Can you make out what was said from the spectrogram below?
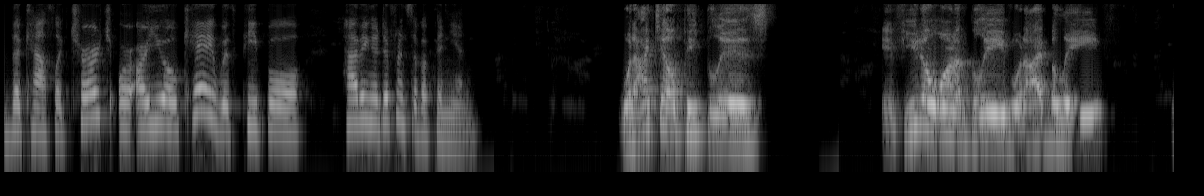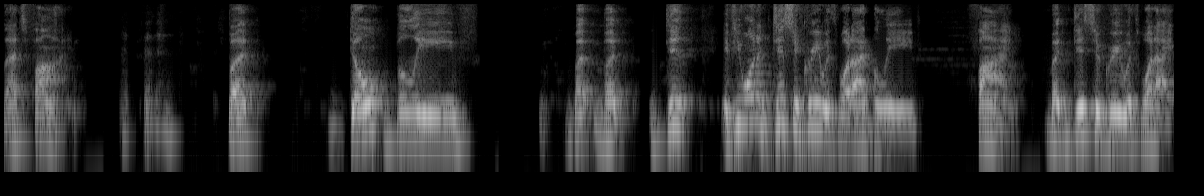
the Catholic Church, or are you okay with people having a difference of opinion? What I tell people is if you don't want to believe what I believe, that's fine. But don't believe, but, but di- if you want to disagree with what I believe, fine. But disagree with what I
